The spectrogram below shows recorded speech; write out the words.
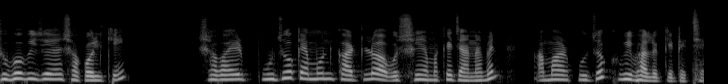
শুভ বিজয়া সকলকে। সবাইয়ের পুজো কেমন কাটলো অবশ্যই আমাকে জানাবেন। আমার পুজো খুবই ভালো কেটেছে।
